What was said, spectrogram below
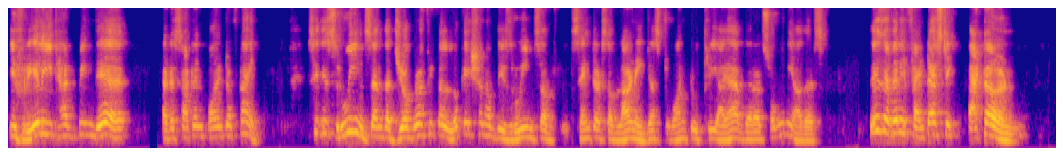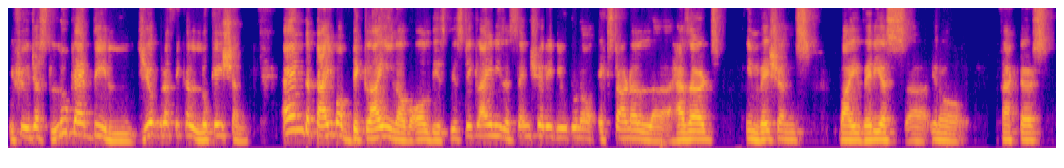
If really it had been there at a certain point of time. See, these ruins and the geographical location of these ruins of centers of learning, just one, two, three, I have, there are so many others. There's a very fantastic pattern. If you just look at the geographical location, and the type of decline of all these. This decline is essentially due to you know, external uh, hazards, invasions by various uh, you know factors,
